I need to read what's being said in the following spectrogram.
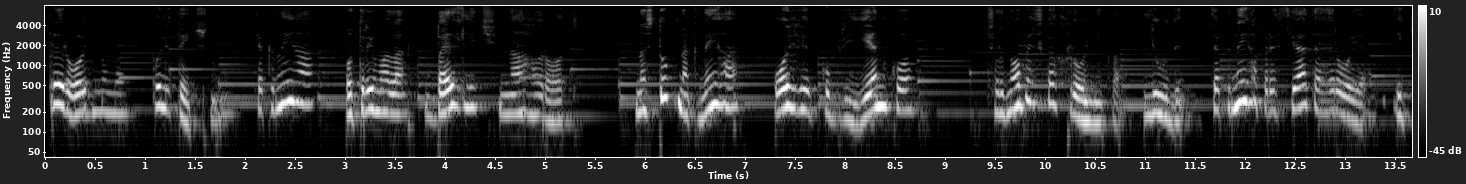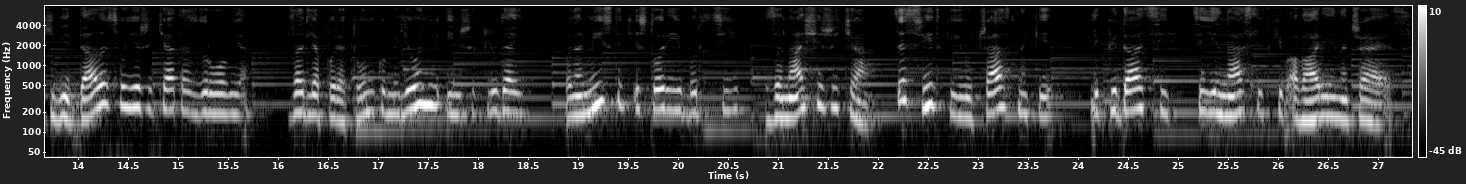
природному, політичному. Ця книга отримала безліч нагород. Наступна книга Ольги Кубрієнко Чорнобильська хроніка. Люди. Ця книга присвята героям, які віддали своє життя та здоров'я задля порятунку мільйонів інших людей. Вона містить історії борців за наші життя. Це свідки і учасники ліквідації цієї наслідків аварії на ЧАЕС.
